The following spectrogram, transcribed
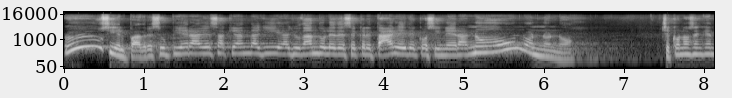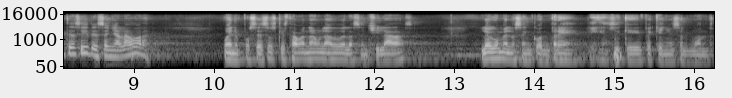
Uh, si el padre supiera esa que anda allí ayudándole de secretaria y de cocinera. No, no, no, no. ¿Se conocen gente así, de señaladora? Bueno, pues esos que estaban a un lado de las enchiladas, luego me los encontré, fíjense qué pequeño es el mundo.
